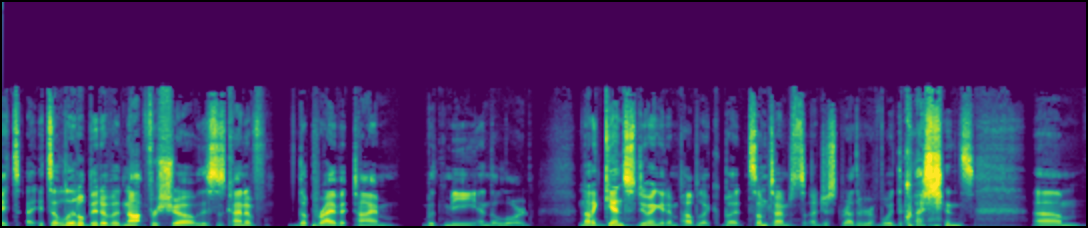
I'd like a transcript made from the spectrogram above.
it's it's a little bit of a not for show. This is kind of the private time with me and the Lord. I'm not against doing it in public, but sometimes I just rather avoid the questions. Um,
